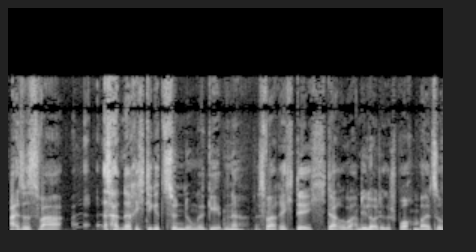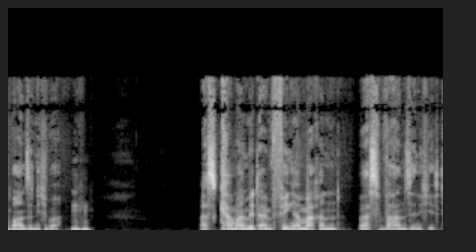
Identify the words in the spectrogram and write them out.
Also es war, es hat eine richtige Zündung gegeben, ne? Es war richtig, darüber haben die Leute gesprochen, weil es so wahnsinnig war. Was kann man mit einem Finger machen, was wahnsinnig ist?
